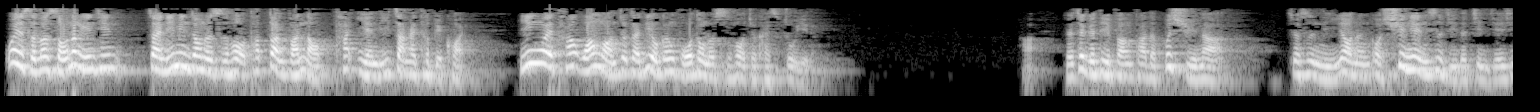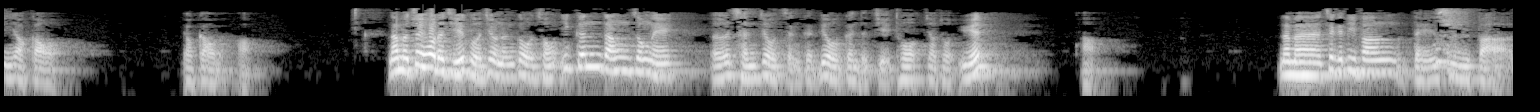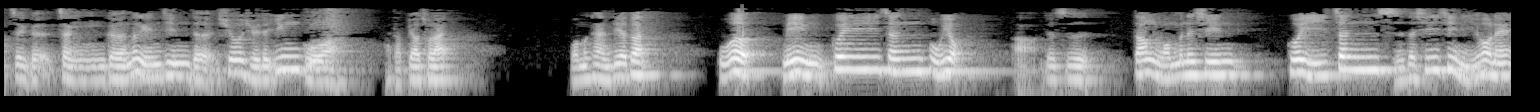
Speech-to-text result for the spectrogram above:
为什么手楞严经在临命中的时候，他断烦恼，他远离障碍特别快？因为他往往就在六根活动的时候就开始注意了。啊，在这个地方，他的不许呢，就是你要能够训练自己的警觉性要高，要高的啊。那么最后的结果就能够从一根当中呢。而成就整个六根的解脱，叫做圆啊。那么这个地方等于是把这个整个楞严经的修学的因果啊，把它标出来。我们看第二段，五二名归真复用啊，就是当我们的心归于真实的心性以后呢，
